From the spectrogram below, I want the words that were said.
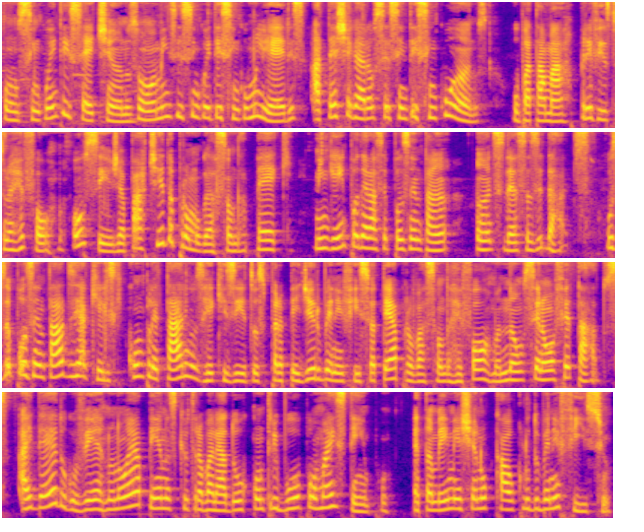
com 57 anos homens e 55 mulheres, até chegar aos 65 anos, o patamar previsto na reforma. Ou seja, a partir da promulgação da PEC, ninguém poderá se aposentar antes dessas idades. Os aposentados e aqueles que completarem os requisitos para pedir o benefício até a aprovação da reforma não serão afetados. A ideia do governo não é apenas que o trabalhador contribua por mais tempo, é também mexer no cálculo do benefício.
